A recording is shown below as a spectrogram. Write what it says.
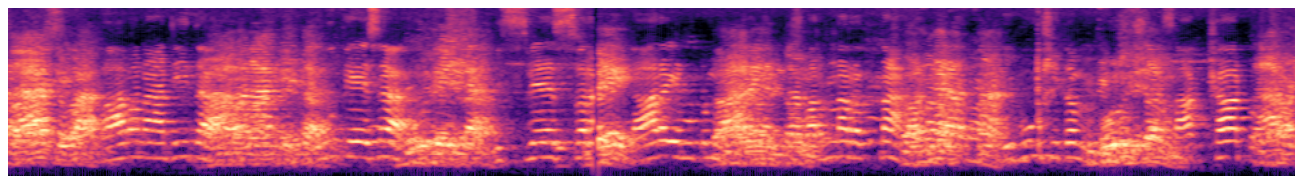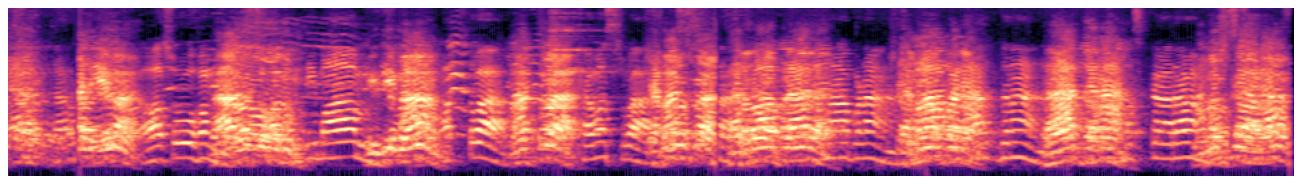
సదాశివ. భావనాతీత. భూతేశ. విశ్వేశ్వర. నారాయణం స్వర్ణరత్న. విభూషితం. సాక్షాత్. దాసోహం. ఇతిమాం మత్వా. క్షమస్వ. క్షమాపణ. ప్రార్థన. నమస్కారం.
